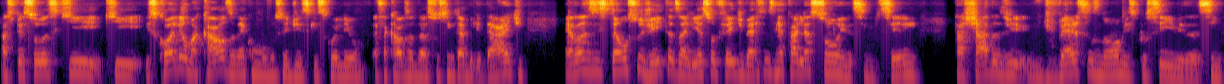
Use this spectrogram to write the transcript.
as pessoas que, que escolhem uma causa, né, como você disse que escolheu essa causa da sustentabilidade, elas estão sujeitas ali a sofrer diversas retaliações, assim, de serem taxadas de diversos nomes possíveis, assim.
